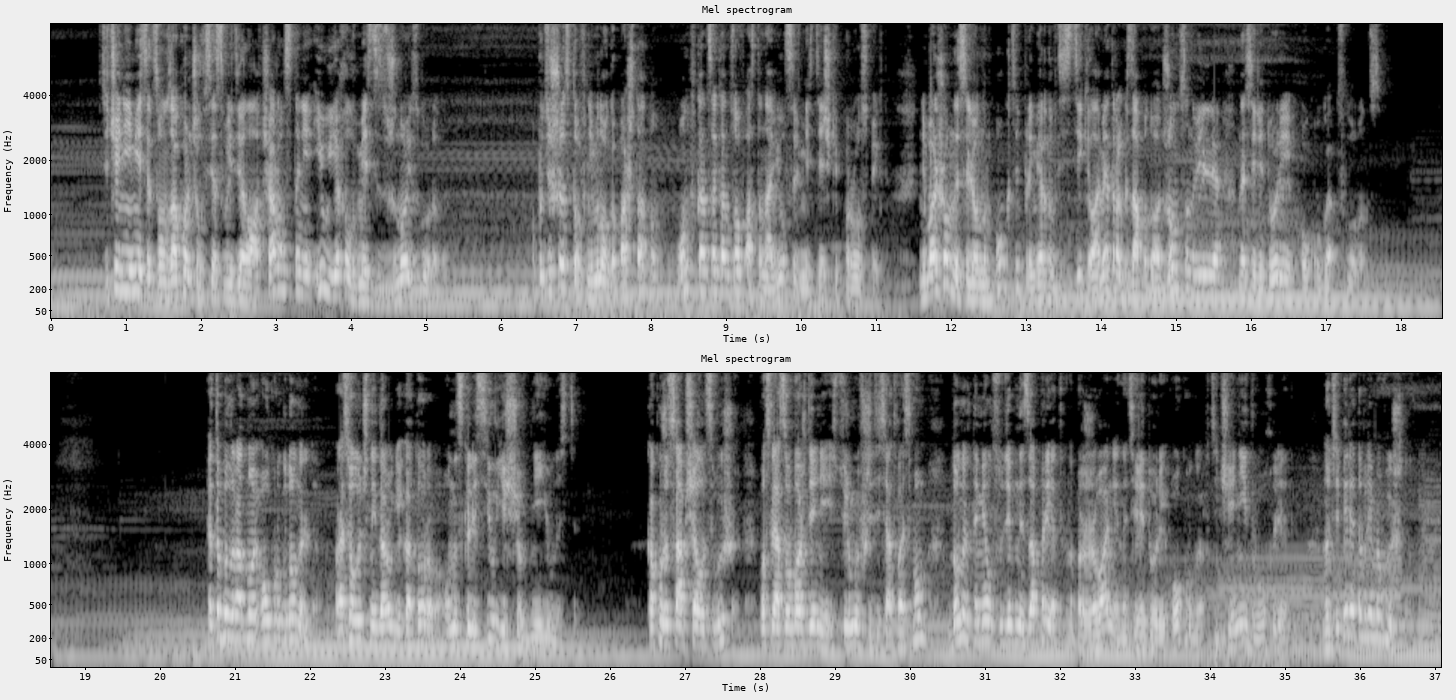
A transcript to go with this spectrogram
В течение месяца он закончил все свои дела в Чарлстоне и уехал вместе с женой из города. Попутешествовав немного по штату, он в конце концов остановился в местечке Проспект, небольшом населенном пункте примерно в 10 километрах к западу от Джонсонвилля на территории округа Флоренс. Это был родной округ Дональда, проселочные дороги которого он исколесил еще в дни юности. Как уже сообщалось выше, после освобождения из тюрьмы в 68-м Дональд имел судебный запрет на проживание на территории округа в течение двух лет – но теперь это время вышло,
